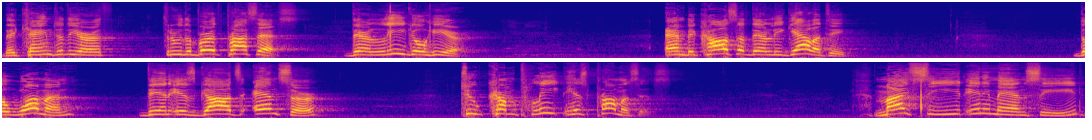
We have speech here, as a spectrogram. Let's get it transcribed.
They came to the earth through the birth process. They're legal here. And because of their legality, the woman then is God's answer to complete his promises. My seed, any man's seed,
